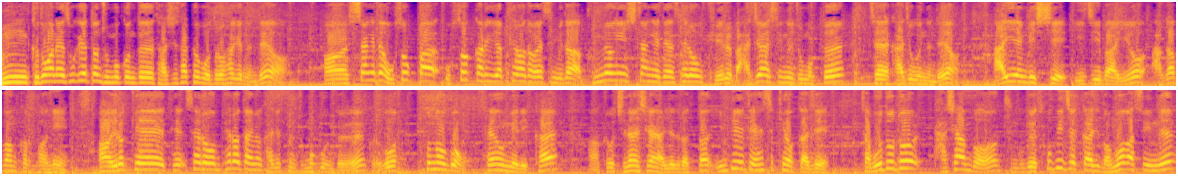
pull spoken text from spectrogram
음, 그동안에 소개했던 종목군들 다시 살펴보도록 하겠는데요. 어, 시장에 대한 옥석가, 옥석 가리기가 필요하다고 했습니다. 분명히 시장에 대한 새로운 기회를 맞이할 수 있는 종목들 제가 가지고 있는데요. IMBC, 이지바이오, 아가방 컴퍼니, 어, 이렇게 대, 새로운 패러다임을 가질 수 있는 종목군들, 그리고 손오공, 세운메디칼, 어, 그리고 지난 시간에 알려드렸던 인피니트 헬스케어까지 자, 모두들 다시 한번 중국의 소비재까지 넘어갈 수 있는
